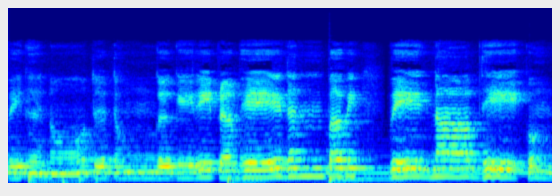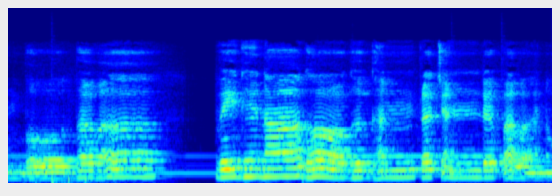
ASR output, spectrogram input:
विघ्नेभ पञ्चानना विघ्नोत्तुङ्गगिरिप्रभेदन्पवि वेघ्नाब्धिकुम्भोद्भव विघ्नाघोघघन्प्रचण्डपवनो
